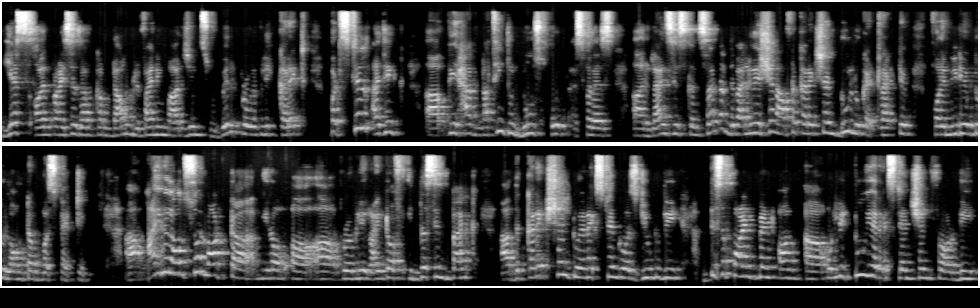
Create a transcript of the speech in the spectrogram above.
yes, oil prices have come down, refining margins will probably correct, but still, I think uh, we have nothing to lose hope as far as uh, Reliance is concerned, and the valuation after correction do look attractive for a medium to long-term perspective. Uh, I will also not, uh, you know, uh, uh, probably write off IndusInd Bank. the correction to an extent was due to the disappointment on only two-year extension for the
